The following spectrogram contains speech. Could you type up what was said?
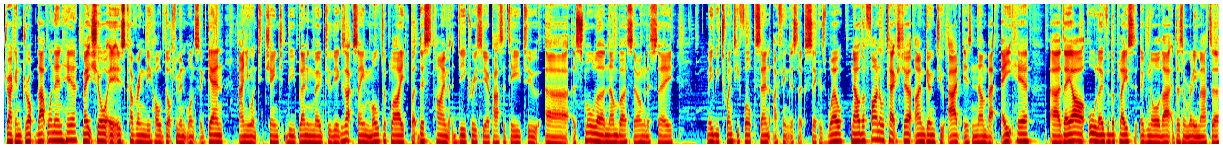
drag and drop that one in here. Make sure it is covering the whole document once again and you want to change the blending mode to the exact same multiply but this time decrease the opacity to uh, a smaller number. So I'm going to say maybe 24%. I think this looks sick as well. Now the final texture I'm going to add is number 8 here. Uh, they are all over the place, ignore that, it doesn't really matter.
